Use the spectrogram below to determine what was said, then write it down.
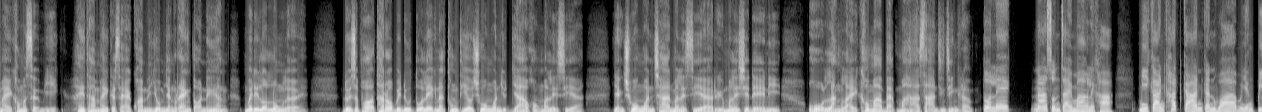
หม่ๆ เข้ามาเสริมอีก ให้ทำให้กระแสความนิยมยังแรงต่อเนื่อง ไม่ได้ลดลงเลย โดยเฉพาะถ้าเราไปดูตัวเลขนักท่องเที่ยวช่วงวันหยุดยาวของมาเลเซีย อย่างช่วงวันชาติมาเลเซีย หรือมาเลเซียเดย์นี่ โอ้โห หลั่งไหลเข้ามาแบบมหาศาลจริง ๆ ครับ ตัวเลขน่าสนใจมากเลยค่ะ มีการคาดการณ์กันว่าอย่างปี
